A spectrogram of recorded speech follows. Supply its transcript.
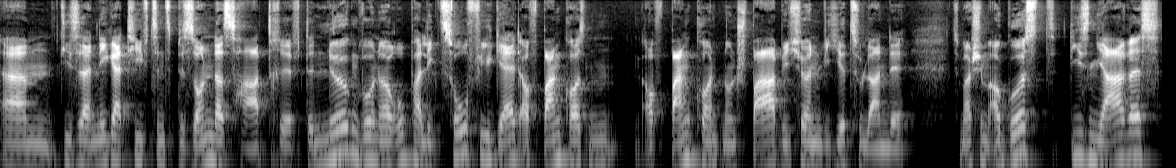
ähm, dieser Negativzins besonders hart trifft. Denn nirgendwo in Europa liegt so viel Geld auf Bankkonten, auf Bankkonten und Sparbüchern wie hierzulande. Zum Beispiel im August diesen Jahres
